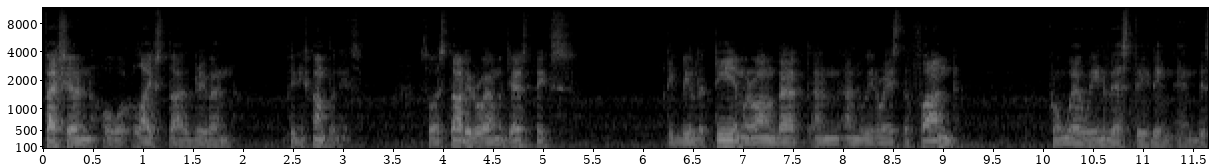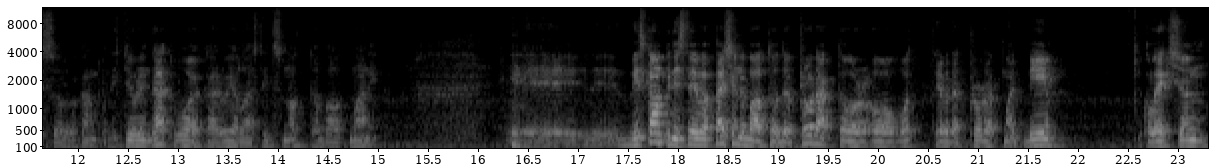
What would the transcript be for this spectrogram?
fashion or lifestyle-driven Finnish companies. So I started Royal Majestics. They built a team around that, and, and we raised a fund from where we invested in, in this sort of a company. During that work, I realized it's not about money. Uh, these companies, they were passionate about the product or, or whatever that product might be, collection,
